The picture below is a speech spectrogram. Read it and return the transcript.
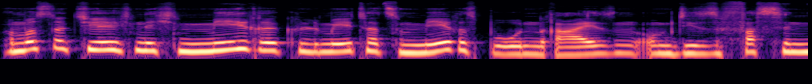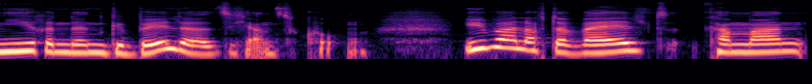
Man muss natürlich nicht mehrere Kilometer zum Meeresboden reisen, um diese faszinierenden Gebilde sich anzugucken. Überall auf der Welt kann man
